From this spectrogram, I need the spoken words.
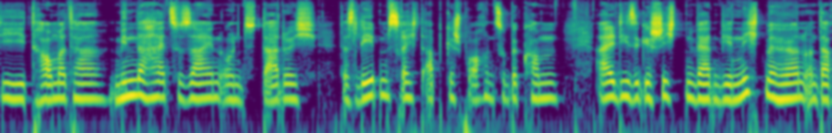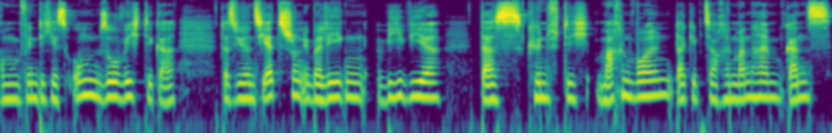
die Traumata, Minderheit zu sein und dadurch das Lebensrecht abgesprochen zu bekommen. All diese Geschichten werden wir nicht mehr hören und darum finde ich es umso wichtiger, dass wir uns jetzt schon überlegen, wie wir das künftig machen wollen. Da gibt es auch in Mannheim ganz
